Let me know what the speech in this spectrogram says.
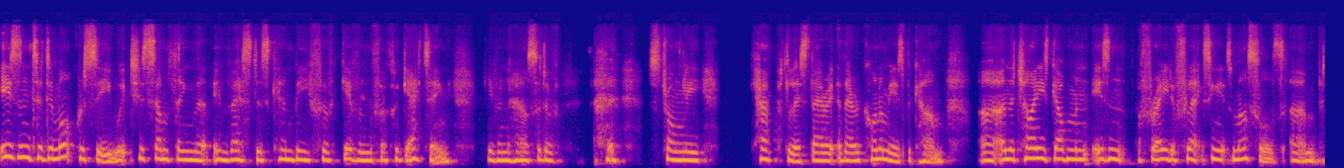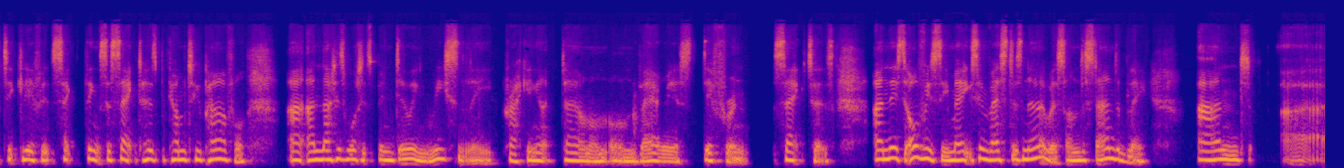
isn't a democracy, which is something that investors can be forgiven for forgetting, given how sort of strongly capitalist their their economy has become, uh, and the Chinese government isn't afraid of flexing its muscles, um, particularly if it sec- thinks the sector has become too powerful, uh, and that is what it's been doing recently, cracking down on on various different sectors, and this obviously makes investors nervous, understandably, and uh,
